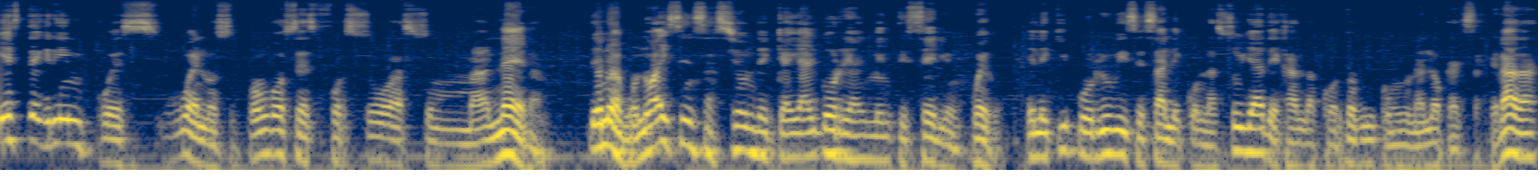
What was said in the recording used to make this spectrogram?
Y este Green, pues bueno, supongo se esforzó a su manera. De nuevo, no hay sensación de que hay algo realmente serio en juego. El equipo Ruby se sale con la suya dejando a Cordovin como una loca exagerada,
